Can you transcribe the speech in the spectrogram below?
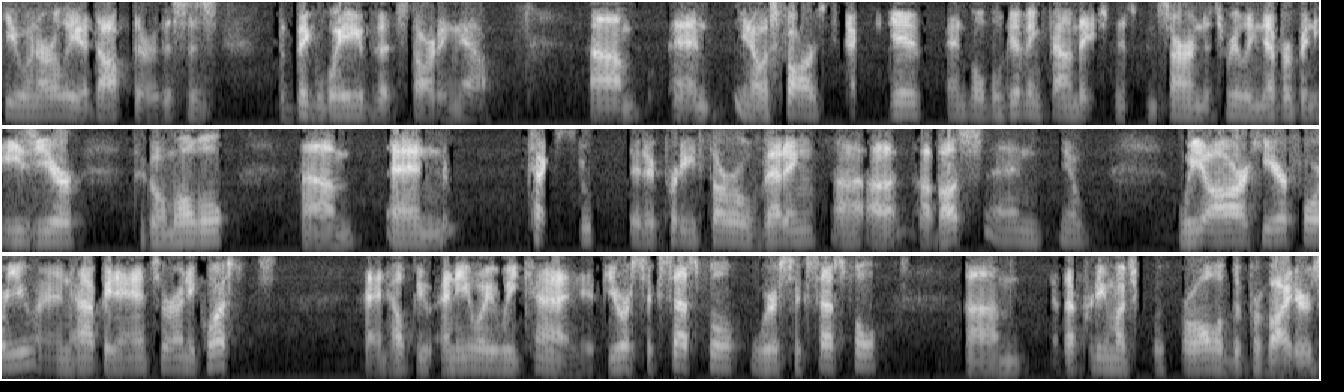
you an early adopter. This is the big wave that's starting now. Um, and you know, as far as Connect Give and Mobile Giving Foundation is concerned, it's really never been easier to go mobile. Um, and TechSoup did a pretty thorough vetting uh, uh, of us, and you know, we are here for you and happy to answer any questions and help you any way we can. If you're successful, we're successful. Um, that pretty much goes for all of the providers.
